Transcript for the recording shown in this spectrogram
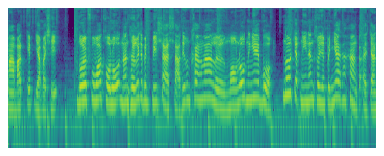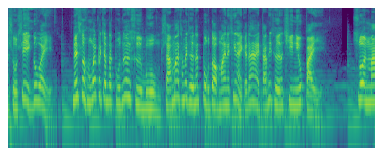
มาบัตเอฟยาบาชิโดยฟูวะโทโรนั้นเธอก็จะเป็นปีศาจสาวที่ค่อนข้างล่าเริงมองโลกในแง่บวก นอกจากนี้นั้นเธอยังเป็นญาติห่างกับอาจารย์ซูซี่อีกด้วย ในส่วนของเวทประจำตระกูลนั่นก็คือบูม สามารถทำให้เธอนั้นปลูกดอกไม้ในที่ไหนก็ได้ ตามที่เธอนั้นชี้นิ้วไป ส่วนมา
